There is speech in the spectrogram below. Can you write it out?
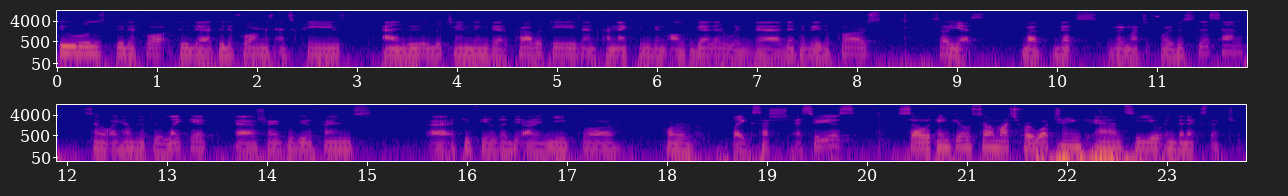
tools to the to the to the forms and screens and we will be changing their properties and connecting them all together with the database of course. So yes but that's very much it for this lesson. So i hope that you like it. Uh, share it with your friends uh, if you feel that they are in need for for like such a series. So thank you so much for watching and see you in the next lecture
